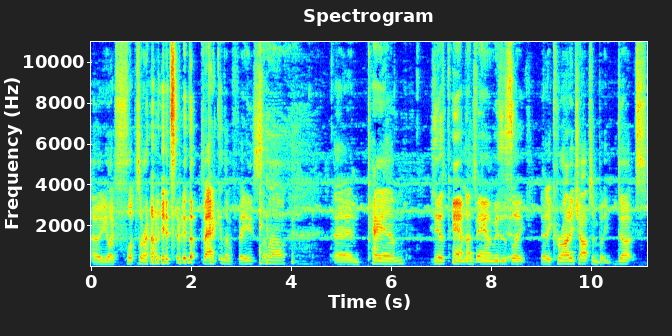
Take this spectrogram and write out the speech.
Oh, he like flips around, hits him in the back of the face somehow. and Pam. He has Pam, not Bam. It's just Yeah. like Then he karate chops him, but he ducks.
